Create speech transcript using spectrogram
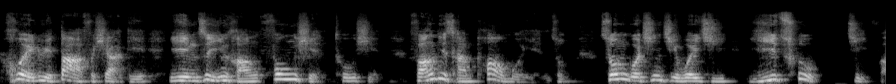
汇率大幅下跌，影子银行风险凸显。房地产泡沫严重，中国经济危机一触即发，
